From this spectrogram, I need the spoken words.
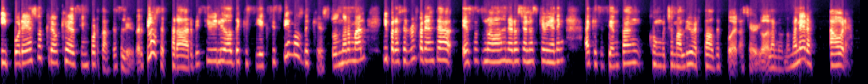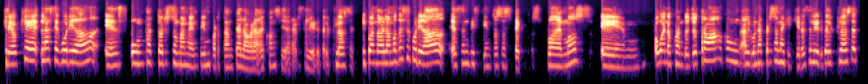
Y por eso creo que es importante salir del closet, para dar visibilidad de que sí existimos, de que esto es normal y para hacer referente a esas nuevas generaciones que vienen a que se sientan con mucha más libertad de poder hacerlo de la misma manera. Ahora, creo que la seguridad es un factor sumamente importante a la hora de considerar salir del closet. Y cuando hablamos de seguridad es en distintos aspectos. Podemos, em, o bueno, cuando yo trabajo con alguna persona que quiere salir del closet,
